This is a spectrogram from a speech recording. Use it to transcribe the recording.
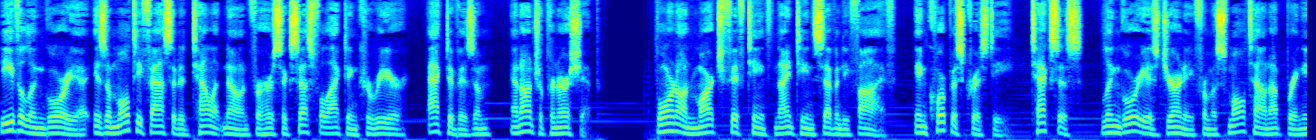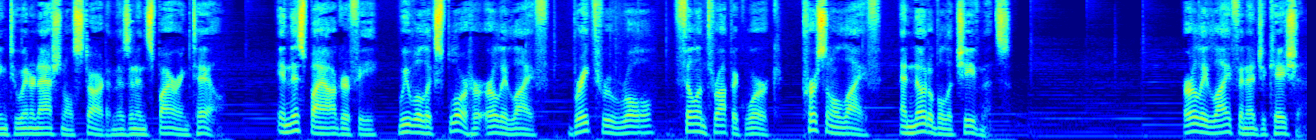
Eva Longoria is a multifaceted talent known for her successful acting career, activism, and entrepreneurship. Born on March 15, 1975, in Corpus Christi, Texas, Longoria's journey from a small town upbringing to international stardom is an inspiring tale. In this biography, we will explore her early life, breakthrough role, philanthropic work, personal life, and notable achievements. Early life and education.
